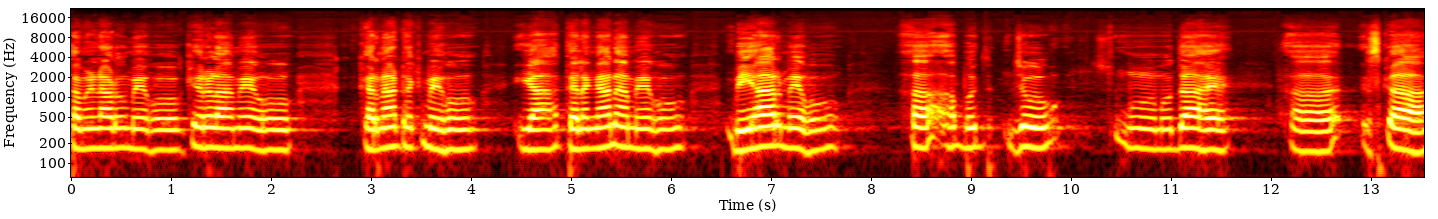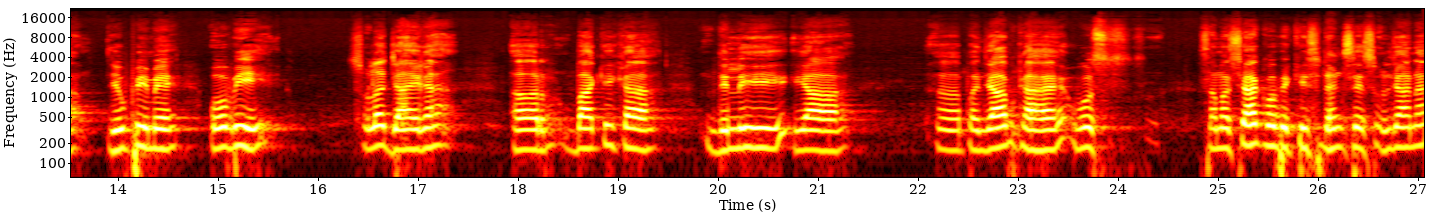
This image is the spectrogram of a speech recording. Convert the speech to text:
तमिलनाडु में हो केरला में हो कर्नाटक में हो या तेलंगाना में हो बिहार में हो अ, अब जो मुद्दा है इसका यूपी में वो भी सुलझ जाएगा और बाकी का दिल्ली या पंजाब का है, वो समस्या को भी किस ढंग से सुलझाना,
